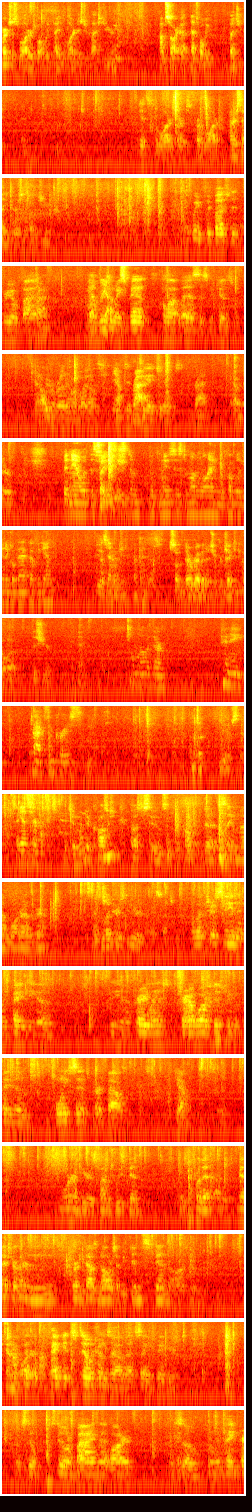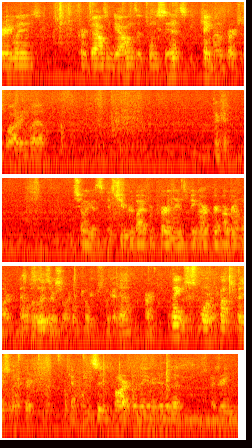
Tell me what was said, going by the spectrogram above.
purchased water is what we paid the water district last year. Yeah. I'm sorry, uh, that's what we budgeted. Yes. The water service for the water, hundred seventy-four cents this year. If we, we budgeted three oh five. Right. The Yeah, reason yeah. we spent a lot less is because And all we the- were running on wells. Yeah, right. THMs. Right, cover there. But now with the new Safety issue. system, with the new system online, we're probably gonna go back up again? Yes, that ma'am. what you- okay. Yes. So their revenues are projected to go up this year. Along with our penny tax increase. Yes, sir. Jim, what did it cost us to pump the same amount of water out of the ground? Is this electricity or? Electricity, and then we pay the, uh, the uh, Prairie Lands Groundwater District, would pay them twenty cents per thousand gallons. Where on here is how much we spent for that, that extra hundred and thirty thousand dollars that we didn't spend on I county think- water. I think it still comes out of that same figure. We still, still are buying that water. Okay. So when we pay Prairie Lands per thousand gallons at twenty cents, came out of purchased water and well. Okay. It's showing us it's cheaper to buy it from Prairie Lands being our, our groundwater as opposed to Absolutely. surface water. Okay, Yeah, all right. I think it was just more of a conservation effort Okay. on the city's part when they entered into that agreement.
